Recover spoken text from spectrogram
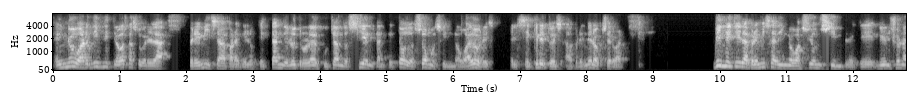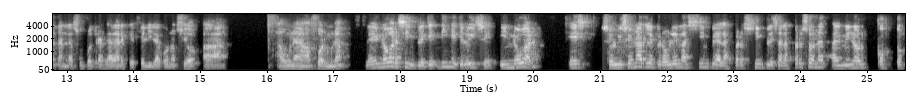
e innovar, Disney trabaja sobre la premisa para que los que están del otro lado escuchando sientan que todos somos innovadores. El secreto es aprender a observar. Disney tiene la premisa de innovación simple, que bien Jonathan la supo trasladar, que Feli la conoció a, una fórmula. La innovar simple, que Disney que lo dice, innovar es solucionarle problemas simples a, las, personas al menor costo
